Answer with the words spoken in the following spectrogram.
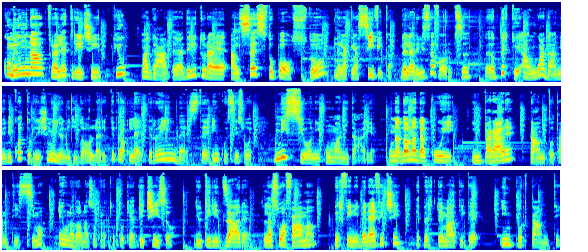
come una fra le attrici più pagate, addirittura è al sesto posto nella classifica della rivista Forbes eh, perché ha un guadagno di 14 milioni di dollari che però lei reinveste in queste sue missioni umanitarie. Una donna da cui imparare tanto tantissimo e una donna soprattutto che ha deciso di utilizzare la sua fama per fini benefici e per tematiche importanti.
